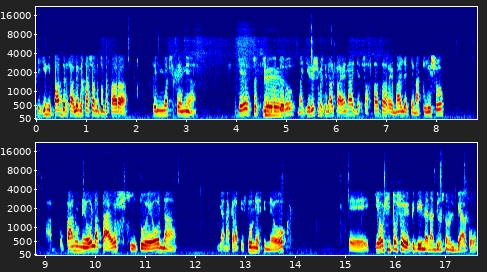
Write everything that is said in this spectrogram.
και γίνει πάντερ, θα λέμε χάσαμε τον Πεχταρά. Θέλει μια ψυχραιμία. Και το χειρότερο, να γυρίσουμε στην Α1 σε αυτά τα ρεμάλια και να κλείσω, που κάνουν όλα τα έσχη του αιώνα για να κρατηθούν στην ΕΟΚ ε, και όχι τόσο επειδή είναι εναντίον στον Ολυμπιακό.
